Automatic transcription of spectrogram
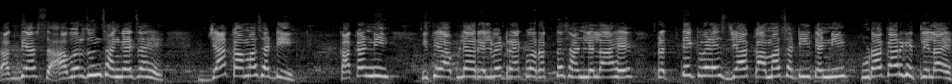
अगदी असं आवर्जून सांगायचं आहे ज्या कामासाठी काकांनी इथे आपल्या रेल्वे ट्रॅकवर रक्त सांडलेलं आहे. प्रत्येक वेळेस ज्या कामासाठी त्यांनी पुढाकार घेतलेला आहे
